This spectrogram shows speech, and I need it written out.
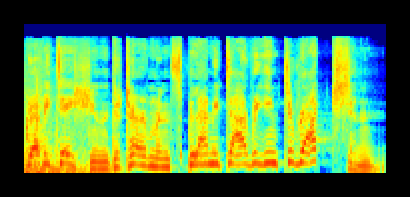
Gravitation determines planetary interaction.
